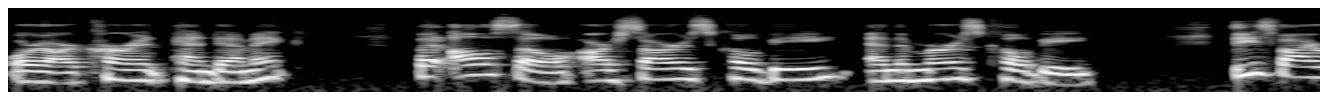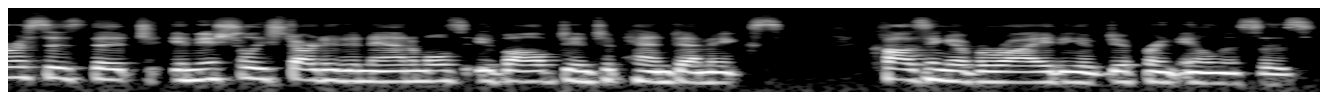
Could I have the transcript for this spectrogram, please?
or our current pandemic, but also our SARS CoV and the MERS CoV. These viruses that initially started in animals evolved into pandemics, causing a variety of different illnesses.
